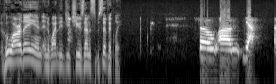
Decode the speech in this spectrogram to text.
Who are they, and, and why did you choose them specifically? So, um, yes, uh,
